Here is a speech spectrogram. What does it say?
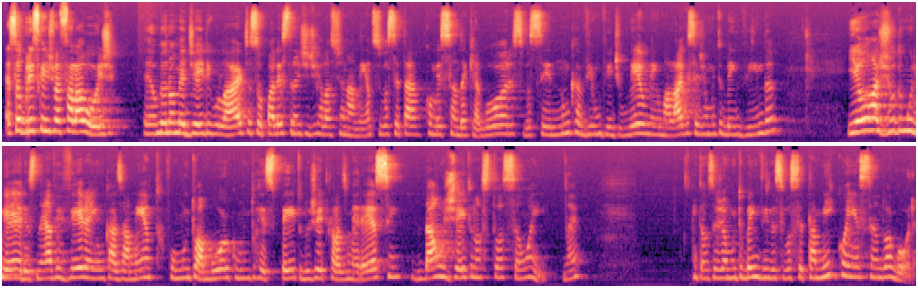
É sobre isso que a gente vai falar hoje. É, o meu nome é Jaylee Goulart, eu sou palestrante de relacionamento. Se você está começando aqui agora, se você nunca viu um vídeo meu, nenhuma live, seja muito bem-vinda. E eu ajudo mulheres né, a viverem um casamento com muito amor, com muito respeito, do jeito que elas merecem, dar um jeito na situação aí, né? Então seja muito bem-vinda se você está me conhecendo agora.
